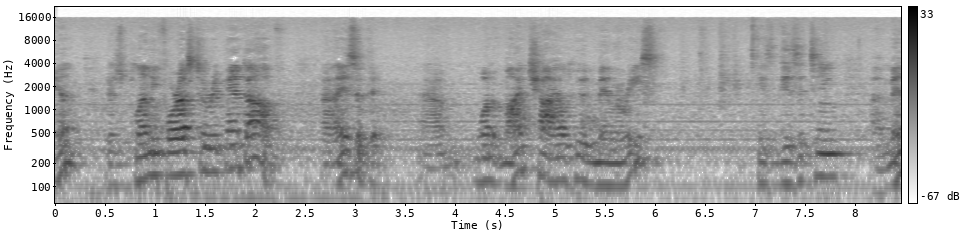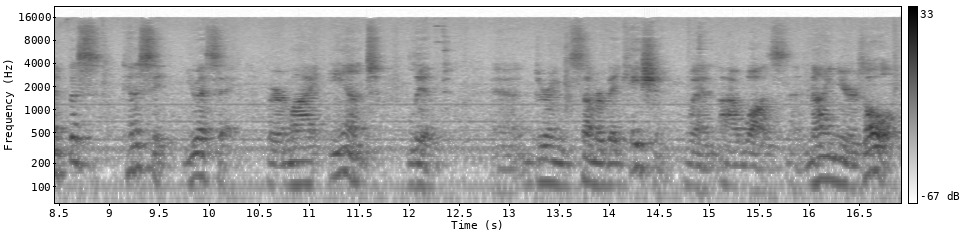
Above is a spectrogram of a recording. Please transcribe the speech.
And there's plenty for us to repent of, uh, isn't there? Um, one of my childhood memories is visiting uh, Memphis, Tennessee, USA, where my aunt lived uh, during summer vacation when I was uh, nine years old.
